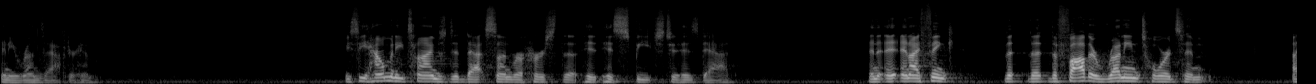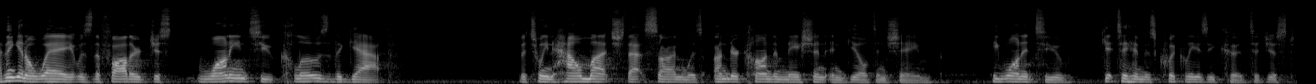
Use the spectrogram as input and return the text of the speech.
and he runs after him. You see, how many times did that son rehearse the, his, speech to his dad? And, and I think the, the, the father running towards him, I think in a way it was the father just wanting to close the gap between how much that son was under condemnation and guilt and shame. He wanted to get to him as quickly as he could to just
